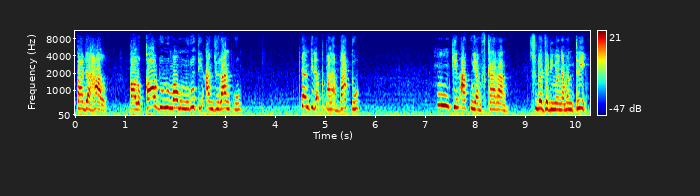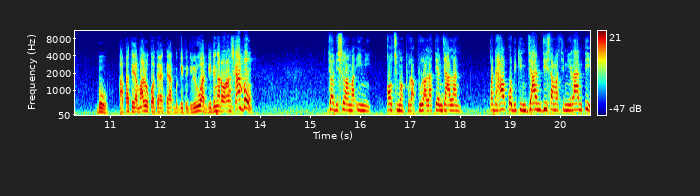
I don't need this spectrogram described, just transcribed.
Padahal kalau kau dulu mau menuruti anjuranku dan tidak kepala batu, mungkin aku yang sekarang sudah jadi nyonya menteri. Bu, apa tidak malu kau teriak-teriak begitu di luar didengar orang sekampung? Jadi selama ini kau cuma pura-pura latihan jalan. Padahal kau bikin janji sama si Miranti.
